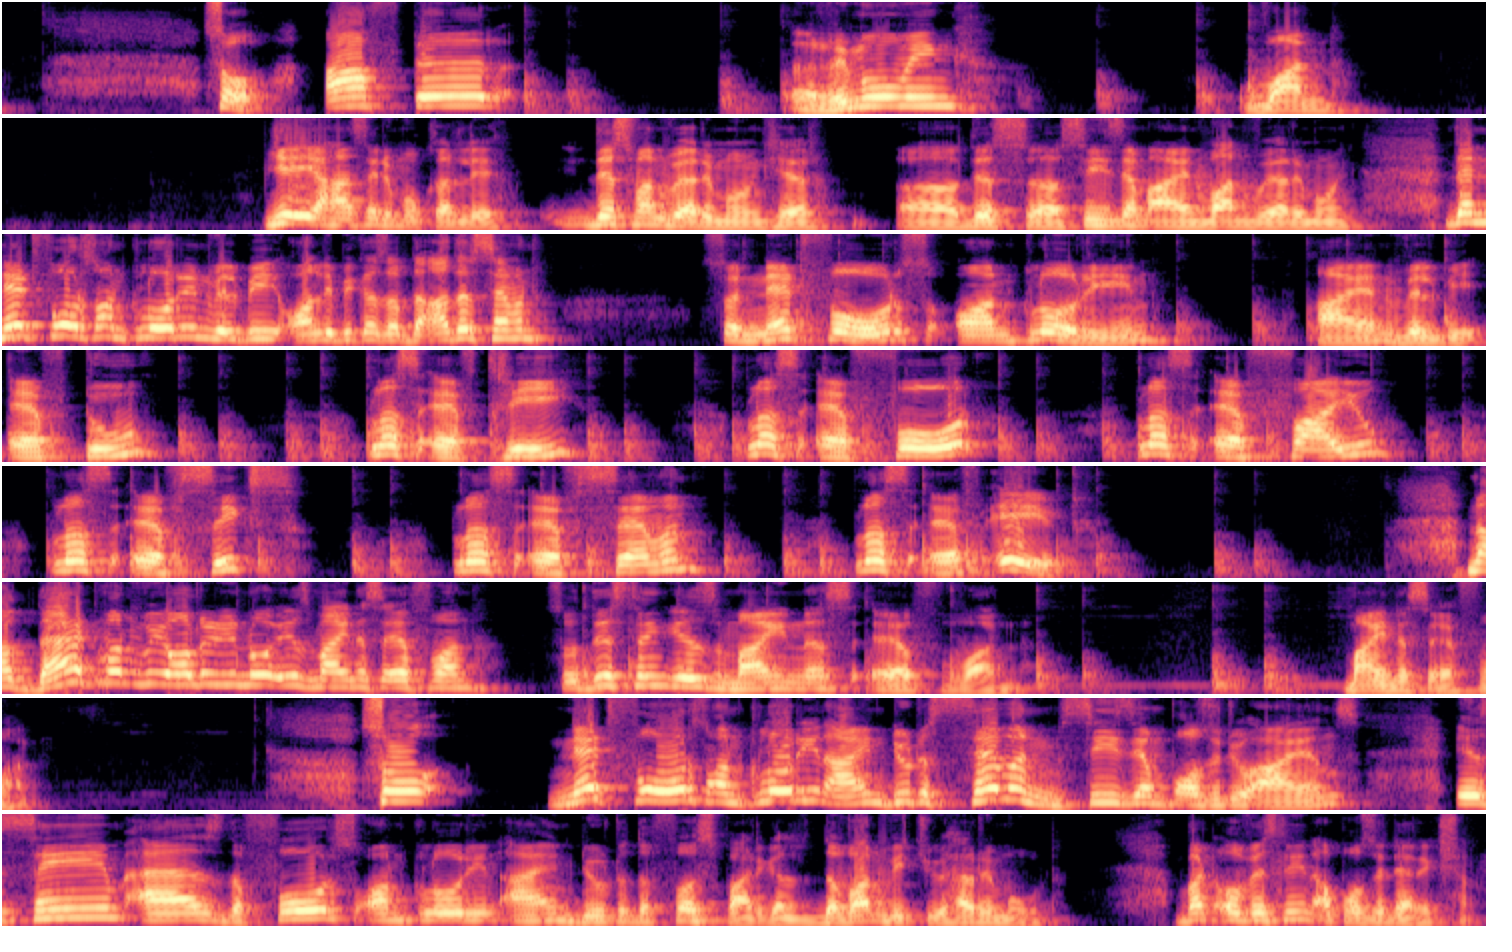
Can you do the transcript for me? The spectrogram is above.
So, after removing 1, ye yahan se remove kar le. This one we are removing here. Uh, this uh, cesium ion 1 we are removing. The net force on chlorine will be only because of the other 7. So, net force on chlorine ion will be F2 plus F3 plus F4 plus F5 plus F6 plus F7 plus F8. Now that one we already know is minus F1. So this thing is minus F1. Minus F1. So net force on chlorine ion due to 7 cesium positive ions is same as the force on chlorine ion due to the first particle, the one which you have removed, but obviously in opposite direction.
